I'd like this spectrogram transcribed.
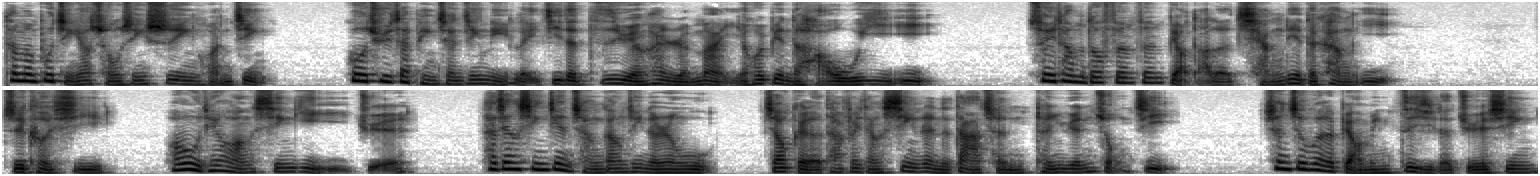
他们不仅要重新适应环境，过去在平城京里累积的资源和人脉也会变得毫无意义，所以他们都纷纷表达了强烈的抗议。只可惜，桓武天皇心意已决，他将兴建长冈京的任务交给了他非常信任的大臣藤原种继，甚至为了表明自己的决心。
